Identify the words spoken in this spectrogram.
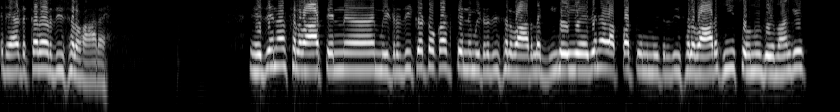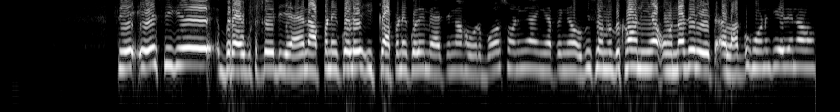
ਰੈੱਡ ਕਲਰ ਦੀ ਸਲਵਾਰ ਹੈ। ਇਹਦੇ ਨਾਲ ਸਲਵਾਰ 3 ਮੀਟਰ ਦੀ, ਘੱਟੋ ਘੱਟ 3 ਮੀਟਰ ਦੀ ਸਲਵਾਰ ਲੱਗੀ ਹੋਈ ਹੈ। ਇਹਦੇ ਨਾਲ ਆਪਾਂ 3 ਮੀਟਰ ਦੀ ਸਲਵਾਰ ਹੀ ਸੋਨੂੰ ਦੇਵਾਂਗੇ। ਤੇ ਇਹ ਸੀਗੇ ਬਰਾਊਟ ਦੇ ਡਿਜ਼ਾਈਨ ਆਪਣੇ ਕੋਲੇ ਇੱਕ ਆਪਣੇ ਕੋਲੇ ਮੈਚਿੰਗਾਂ ਹੋਰ ਬਹੁਤ ਸੋਹਣੀਆਂ ਆਈਆਂ ਪਈਆਂ, ਉਹ ਵੀ ਤੁਹਾਨੂੰ ਦਿਖਾਉਣੀ ਆ। ਉਹਨਾਂ ਦੇ ਰੇਟ ਅਲੱਗ ਹੋਣਗੇ ਇਹਦੇ ਨਾਲੋਂ।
